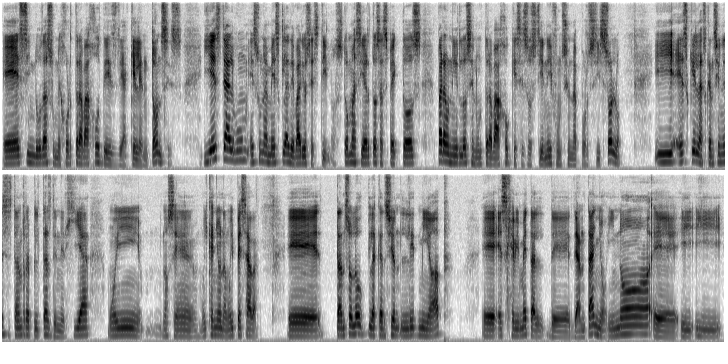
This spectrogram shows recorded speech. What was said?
es sin duda su mejor trabajo desde aquel entonces. Y este álbum es una mezcla de varios estilos, toma ciertos aspectos para unirlos en un trabajo que se sostiene y funciona por sí solo. Y es que las canciones están repletas de energía muy, no sé, muy cañona, muy pesada. Eh, Tan solo la canción Lead Me Up eh, es heavy metal de, de antaño y no... Eh, y,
